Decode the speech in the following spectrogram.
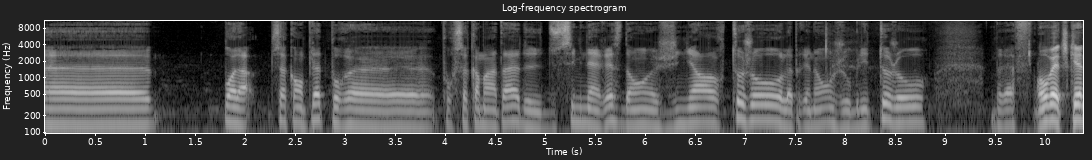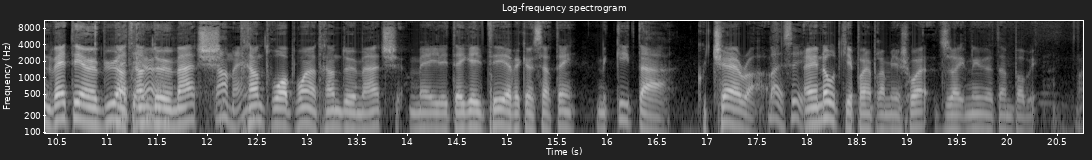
Euh, voilà, ça complète pour, euh, pour ce commentaire de- du séminariste dont j'ignore toujours le prénom, j'oublie toujours. Bref, Ovechkin, 21 buts en 21, 32 matchs, quand même. 33 points en 32 matchs, mais il est à égalité avec un certain Nikita Kucherov. ben, Un autre qui n'est pas un premier choix du Lightning de Tampa Bay. Ouais.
